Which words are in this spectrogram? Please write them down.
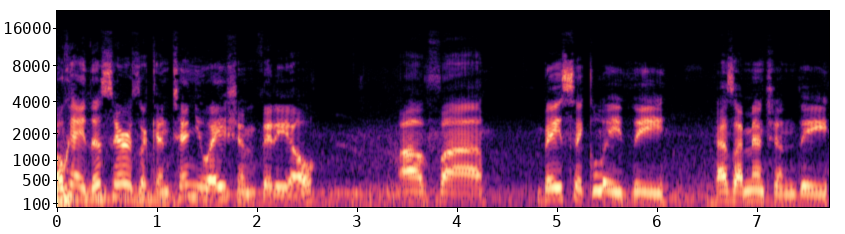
Okay, this here is a continuation video of uh, basically the, as I mentioned, the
